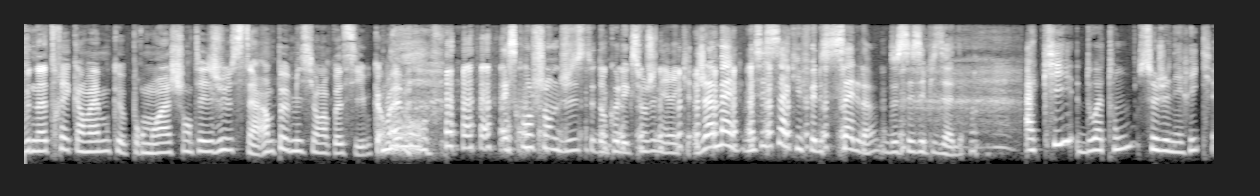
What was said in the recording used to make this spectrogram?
Vous noterez quand même que pour moi, chanter juste, c'est un peu mission impossible quand même. Est-ce qu'on chante juste dans Collection Générique? Jamais, mais c'est ça qui fait le sel de ces épisodes. À qui doit-on ce générique?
